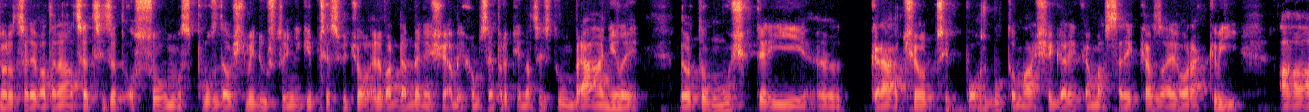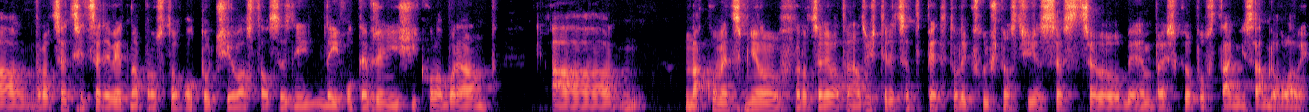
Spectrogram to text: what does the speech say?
v roce 1938 spolu s dalšími důstojníky přesvědčoval Edvarda Beneše, abychom se proti nacistům bránili. Byl to muž, který eh, kráčel při pohřbu Tomáše Garika Masaryka za jeho rakví a v roce 39 naprosto otočil a stal se z něj nejotevřenější kolaborant a nakonec měl v roce 1945 tolik slušnosti, že se střelil během pražského povstání sám do hlavy.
